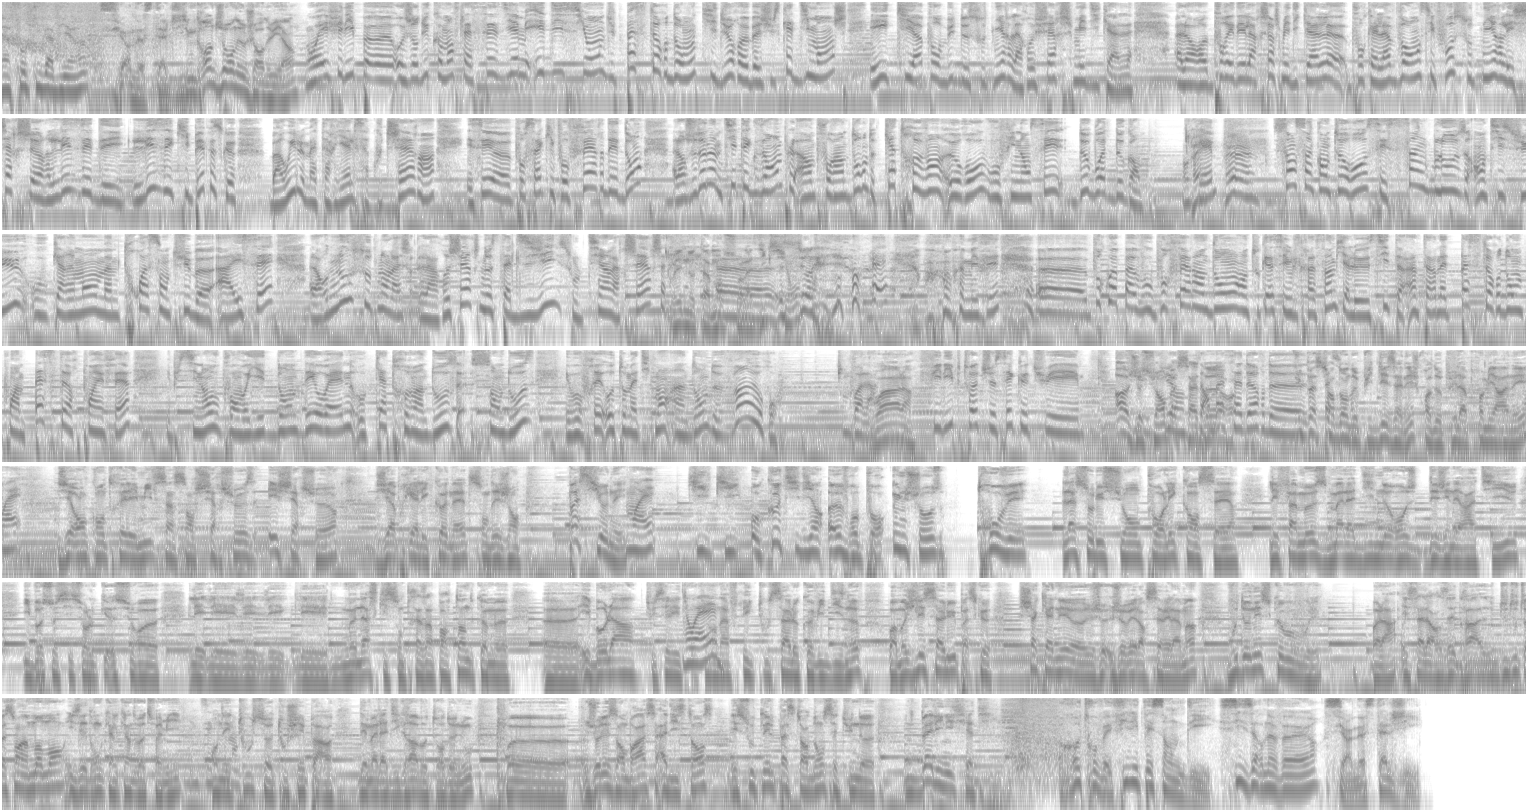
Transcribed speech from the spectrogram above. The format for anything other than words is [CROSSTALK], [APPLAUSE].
L'info qui va bien sur C'est Nostalgie. une grande journée aujourd'hui. Hein. Oui, Philippe, euh, aujourd'hui commence la 16e édition du Pasteur Don qui dure euh, bah, jusqu'à dimanche et qui a pour but de soutenir la recherche médicale. Alors, euh, pour aider la recherche médicale, pour qu'elle avance, il faut soutenir les chercheurs, les aider, les équiper parce que, bah oui, le matériel, ça coûte cher. Hein, et c'est euh, pour ça qu'il faut faire des dons. Alors, je vous donne un petit exemple. Hein, pour un don de 80 euros, vous financez deux boîtes de gants. Ok. Ouais. 150 euros, c'est 5 blouses en tissu ou carrément même 300 tubes à essai. Alors nous soutenons la, la recherche, Nostalgie soutient la recherche. Oui, notamment sur Euh, l'addiction. sur la- [LAUGHS] ouais, on va m'aider. Euh, pourquoi pas vous? Pour faire un don, en tout cas c'est ultra simple. Il y a le site internet pasteurdon.pasteur.fr et puis sinon vous pouvez envoyer don DON au 92 112 et vous ferez automatiquement un don de 20 euros. Voilà. Voilà. Philippe, toi, je sais que tu es. Ah, je suis tu es ambassadeur. ambassadeur de. Du Pasteur Don depuis des années, je crois depuis la première année. Ouais. J'ai rencontré les 1500 chercheuses et chercheurs. J'ai appris à les connaître. Ce sont des gens passionnés Ouais. qui, qui, au quotidien, œuvrent pour une chose, trouver la solution pour les cancers, les fameuses maladies neurodégénératives. Ils bossent aussi sur, le, sur euh, les, les, les, les, les menaces qui sont très importantes comme euh, euh, Ebola, tu sais, les trucs Ouais. en Afrique, tout ça, le Covid-19. Bon, moi, je les salue parce que chaque année, euh, je, je vais leur serrer la main. Vous donnez ce que vous voulez. Voilà, et ça leur aidera. De toute façon, à un moment, ils aideront quelqu'un de votre famille. On est tous touchés par des maladies graves autour de nous. Euh, je les embrasse à distance et soutenez le Pasteur Don, c'est une, belle initiative. Retrouvez Philippe et Sandy, 6h-9h sur Nostalgie.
